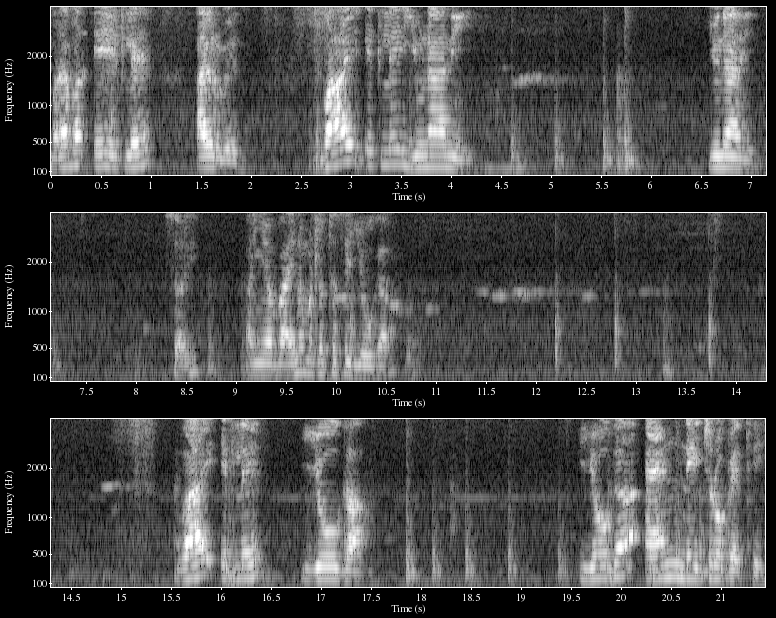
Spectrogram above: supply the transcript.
બરાબર? એ એટલે આયુર્વેદ. વાય એટલે યુનાની? યુનાની. સોરી અહીંયા વાયનો મતલબ થશે યોગા. વાય એટલે yoga. Yoga and naturopathy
